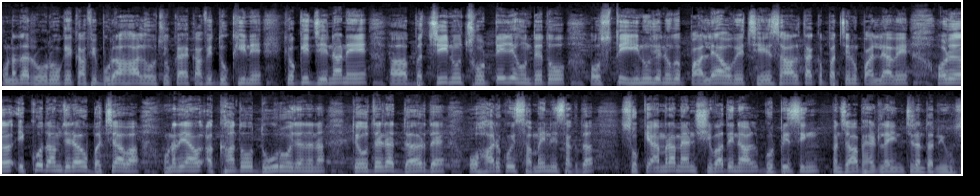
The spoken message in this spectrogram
ਉਹਨਾਂ ਦਾ ਰੋ ਰੋ ਕੇ ਕਾਫੀ ਬੁਰਾ ਹਾਲ ਹੋ ਚੁੱਕਾ ਹੈ, ਕਾਫੀ ਦੁਖੀ ਨੇ, ਕਿਉਂਕਿ ਜਿਨ੍ਹਾਂ ਨੇ ਬੱਚੀ ਨੂੰ ਛੋਟੇ ਜਿਹੇ ਹੁੰਦੇ ਤੋਂ ਉਸ ਧੀ ਨੂੰ ਜਿਹਨੂੰ ਕੋਈ ਪਾਲਿਆ ਹੋਵੇ 6 ਸਾਲ ਤੱਕ ਬੱਚੇ ਨੂੰ ਪਾਲਿਆ ਹੋਵੇ ਔਰ ਇੱਕੋ ਦਮ ਜਿਹੜਾ ਉਹ ਬੱਚਾ ਵਾ, ਉਹਨਾਂ ਦੀਆਂ ਅੱਖਾਂ ਤੋਂ ਦੂਰ ਹੋ ਜਾਂਦਾ ਨਾ ਤੇ ਉਹਦਾ ਜਿਹੜਾ ਦਰਦ ਹੈ, ਉਹ ਹਰ ਕੋਈ ਸਮਝ ਨਹੀਂ ਸਕਦਾ। ਸੋ ਕੈਮਰਾਮੈਨ ਸ਼ਿਵਾ ਦੇ ਨਾਲ ਗੁਰਪ੍ਰੀਤ ਸਿੰਘ, ਪੰਜਾਬ ਹੈਡਲਾਈਨ ਜਲੰਧਰ ਨਿਊਜ਼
